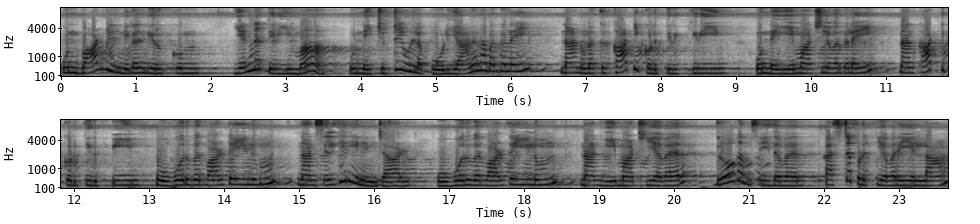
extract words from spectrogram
உன் வாழ்வில் நிகழ்ந்திருக்கும். என்ன தெரியுமா? உன்னை சுற்றியுள்ள போலியான நபர்களை நான் உனக்கு காட்டிக் கொடுத்திருக்கிறேன். உன்னை ஏமாற்றியவர்களை நான் காட்டிக் கொடுத்திருப்பேன். ஒவ்வொருவர் வாழ்க்கையிலும் நான் செல்கிறேன் என்றால் ஒவ்வொருவர் வாழ்க்கையிலும் நான் ஏமாற்றியவர் துரோகம் செய்தவர் கஷ்டப்படுத்தியவரை எல்லாம்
